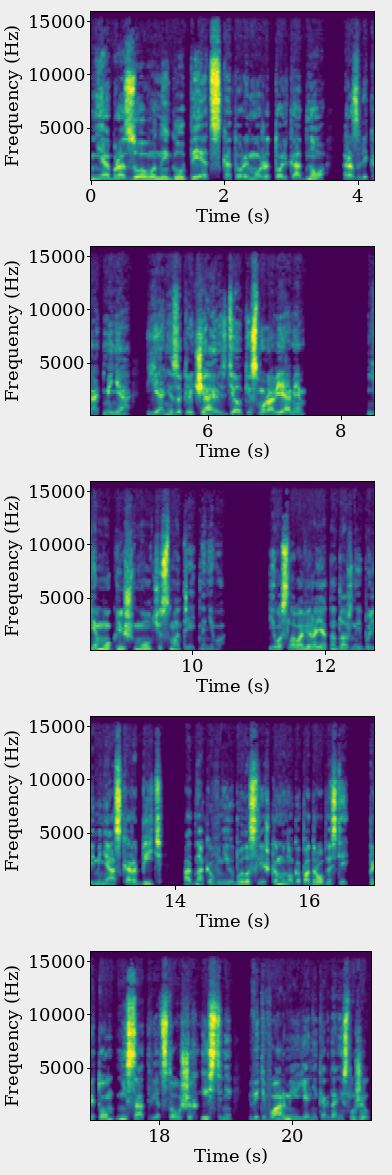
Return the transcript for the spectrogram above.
Необразованный глупец, который может только одно — развлекать меня. Я не заключаю сделки с муравьями». Я мог лишь молча смотреть на него. Его слова, вероятно, должны были меня оскорбить, однако в них было слишком много подробностей, притом не соответствовавших истине, ведь в армии я никогда не служил.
